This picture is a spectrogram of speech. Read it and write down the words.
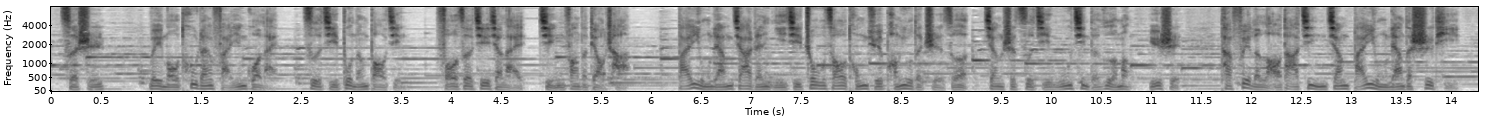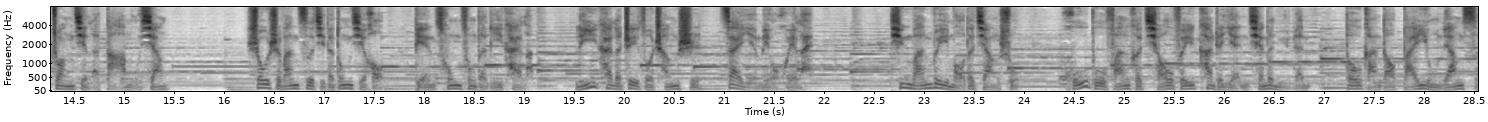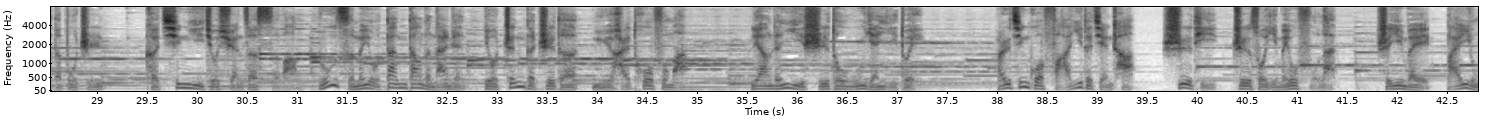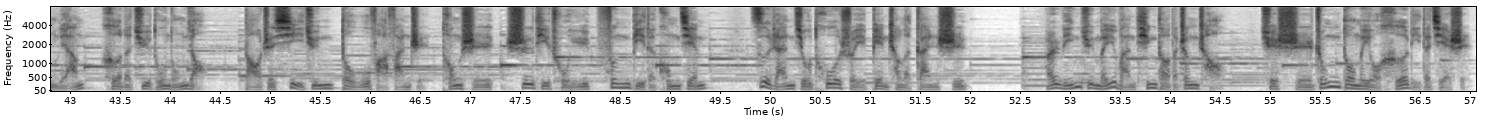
此时，魏某突然反应过来，自己不能报警，否则接下来警方的调查、白永良家人以及周遭同学朋友的指责，将是自己无尽的噩梦。于是，他费了老大劲，将白永良的尸体装进了大木箱，收拾完自己的东西后，便匆匆地离开了，离开了这座城市，再也没有回来。听完魏某的讲述，胡不凡和乔飞看着眼前的女人，都感到白永良死的不值。可轻易就选择死亡，如此没有担当的男人，又真的值得女孩托付吗？两人一时都无言以对。而经过法医的检查，尸体之所以没有腐烂，是因为白永良喝了剧毒农药，导致细菌都无法繁殖。同时，尸体处于封闭的空间，自然就脱水变成了干尸。而邻居每晚听到的争吵，却始终都没有合理的解释。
